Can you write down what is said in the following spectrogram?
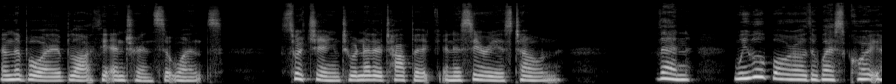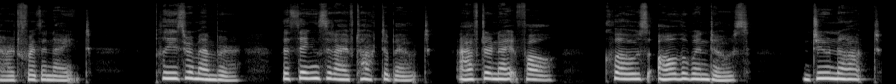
and the boy blocked the entrance at once switching to another topic in a serious tone. Then we will borrow the west courtyard for the night. Please remember the things that I have talked about. After nightfall, close all the windows. Do not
